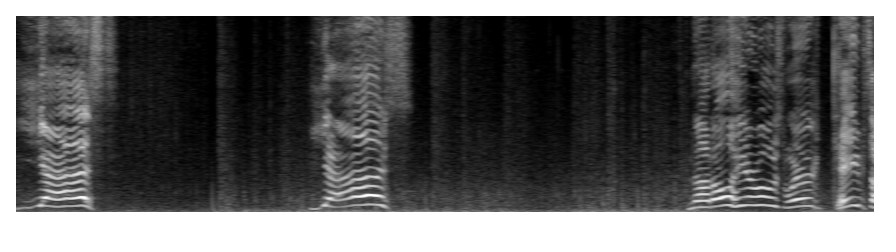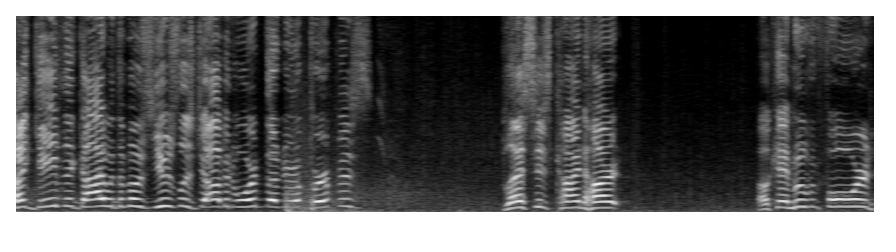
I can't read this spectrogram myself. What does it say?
Yes! Yes! Not all heroes wear capes. I gave the guy with the most useless job in War Thunder a purpose. Bless his kind heart. Okay, moving forward.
